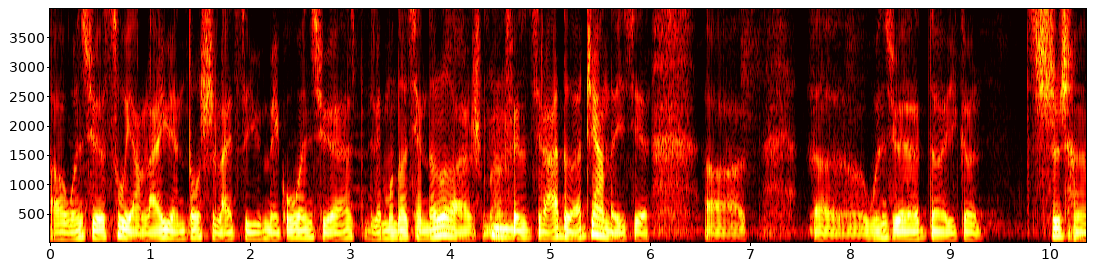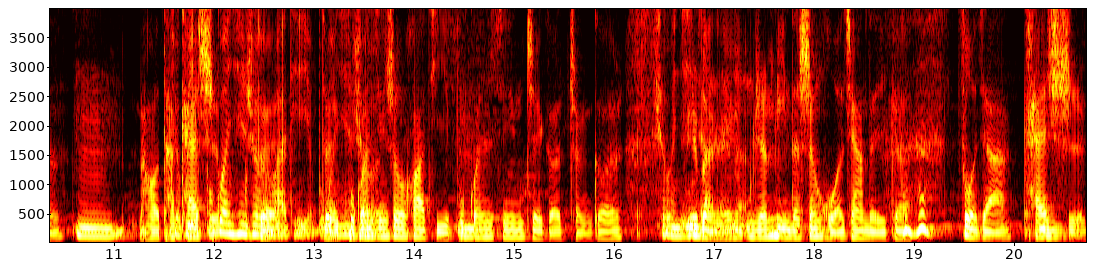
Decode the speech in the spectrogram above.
呃，文学素养来源都是来自于美国文学，雷蒙德·钱德勒、什么菲茨杰拉德这样的一些，呃呃文学的一个师承。嗯，然后他开始不关心社会对话题也不对关心社会不关心社会话题，不关心这个整个社会日本人人民的生活这样的一个 作家，开始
